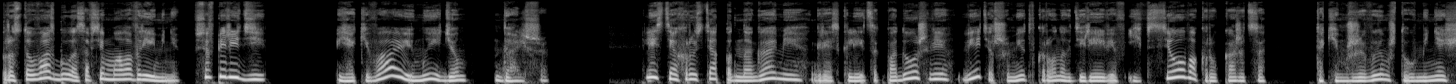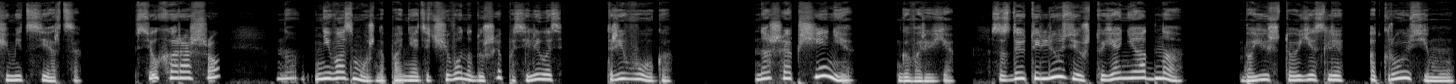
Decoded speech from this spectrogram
Просто у вас было совсем мало времени. Все впереди. Я киваю, и мы идем дальше. Листья хрустят под ногами, грязь клеится к подошве, ветер шумит в кронах деревьев, и все вокруг кажется таким живым, что у меня щемит сердце. Все хорошо, но невозможно понять, от чего на душе поселилась тревога. «Наше общение», — говорю я, создают иллюзию, что я не одна. Боюсь, что если откроюсь ему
